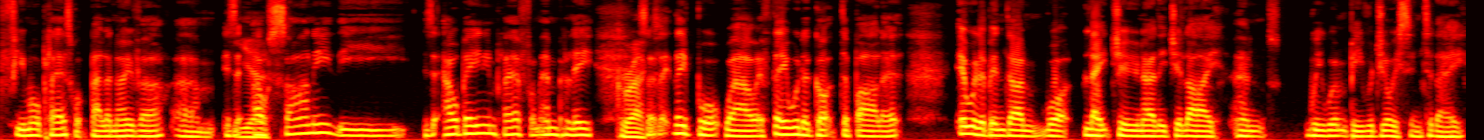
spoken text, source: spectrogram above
few more players. What Bellanova? Um, is it Yes. Asllani? The is it Albanian player from Empoli? Correct. So they, they bought well. If they would have got Dybala, it would have been done what late June, early July, and we wouldn't be rejoicing today,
